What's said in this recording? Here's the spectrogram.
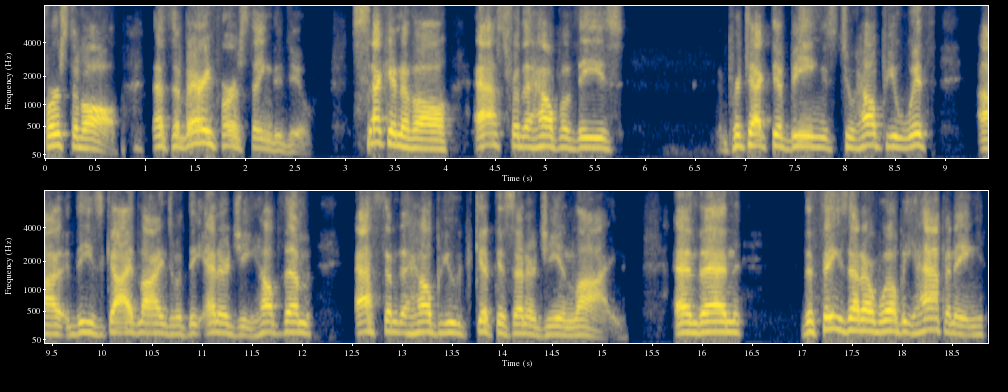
First of all, that's the very first thing to do. Second of all, ask for the help of these protective beings to help you with uh, these guidelines with the energy. Help them ask them to help you get this energy in line. And then the things that are will be happening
